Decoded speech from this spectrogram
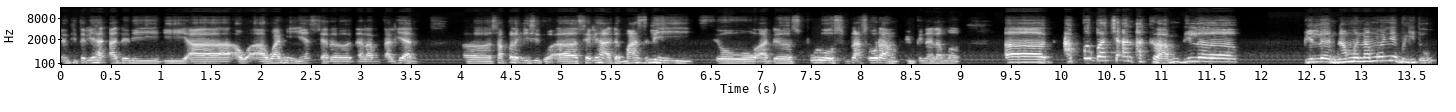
yang kita lihat ada di di uh, Awani ya secara dalam talian. Uh, siapa lagi situ? Uh, saya lihat ada Mazli, so ada 10 11 orang pimpinan lama. Uh, apa bacaan Akram bila bila nama-namanya begitu?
